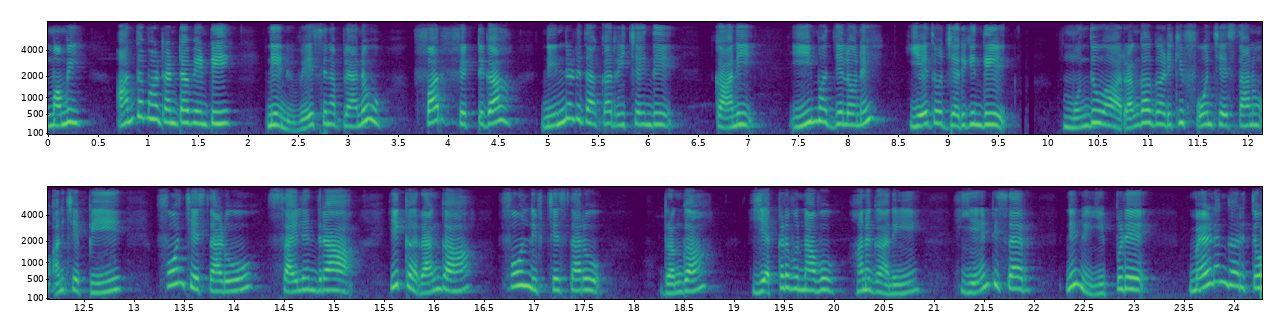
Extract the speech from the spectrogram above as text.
మమ్మీ అంత మాట అంటావేంటి? నేను వేసిన ప్లాను పర్ఫెక్ట్గా నిన్నటి దాకా రీచ్ అయింది. కానీ ఈ మధ్యలోనే ఏదో జరిగింది. ముందు ఆ రంగగాడికి ఫోన్ చేస్తాను అని చెప్పి ఫోన్ చేస్తాడు శైలేంద్ర. ఇక రంగా ఫోన్ లిఫ్ట్ చేస్తారు. రంగా ఎక్కడ ఉన్నావు? అనగాని ఏంటి సార్? నేను ఇప్పుడే మేడం గారితో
